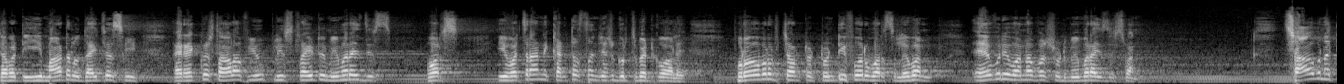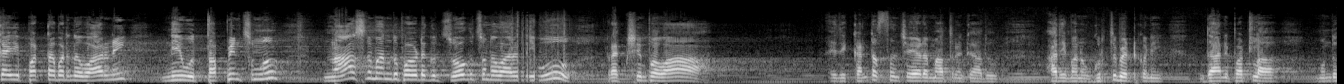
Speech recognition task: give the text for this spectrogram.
కాబట్టి ఈ మాటలు దయచేసి I request all of you please try to memorize this verse ఈ వచనాన్ని కంఠస్థం చేసి గుర్తుపెట్టుకోవాలి. Proverb chapter twenty four verse eleven every one of us should memorize this one చావునకై పట్టబడిన వారిని నీవు తప్పించుము నాశనమందు పౌటకు జోగుచున్న వారిని నీవు రక్షింపవా. ఇది కంఠస్థం చేయడం మాత్రం కాదు అది మనం గుర్తుపెట్టుకొని దాని పట్ల ముందు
